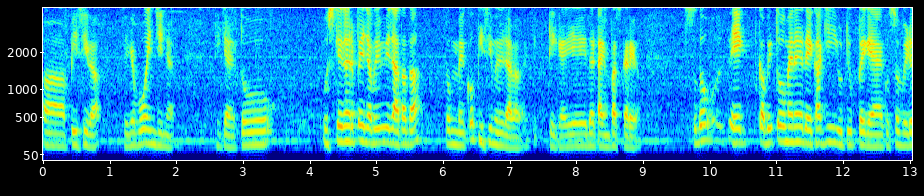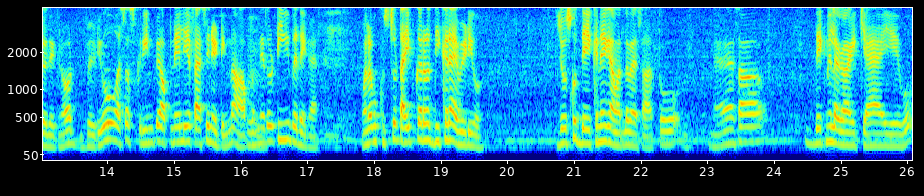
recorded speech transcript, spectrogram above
पी सी था ठीक है वो इंजीनियर ठीक है तो उसके घर पे जब भी जाता था तो मेरे को पीसी मिल जाता था कि ठीक है ये इधर टाइम पास करेगा। सो तो एक कभी तो मैंने देखा कि यूट्यूब पे गया है कुछ तो वीडियो देखना और वीडियो ऐसा स्क्रीन पे अपने लिए फैसिनेटिंग ना अपने तो टीवी पे देखा है। मतलब कुछ तो टाइप कर रहा दिख रहा है वीडियो जो उसको देखने का मतलब ऐसा तो मैं ऐसा देखने लगा कि क्या है ये वो।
